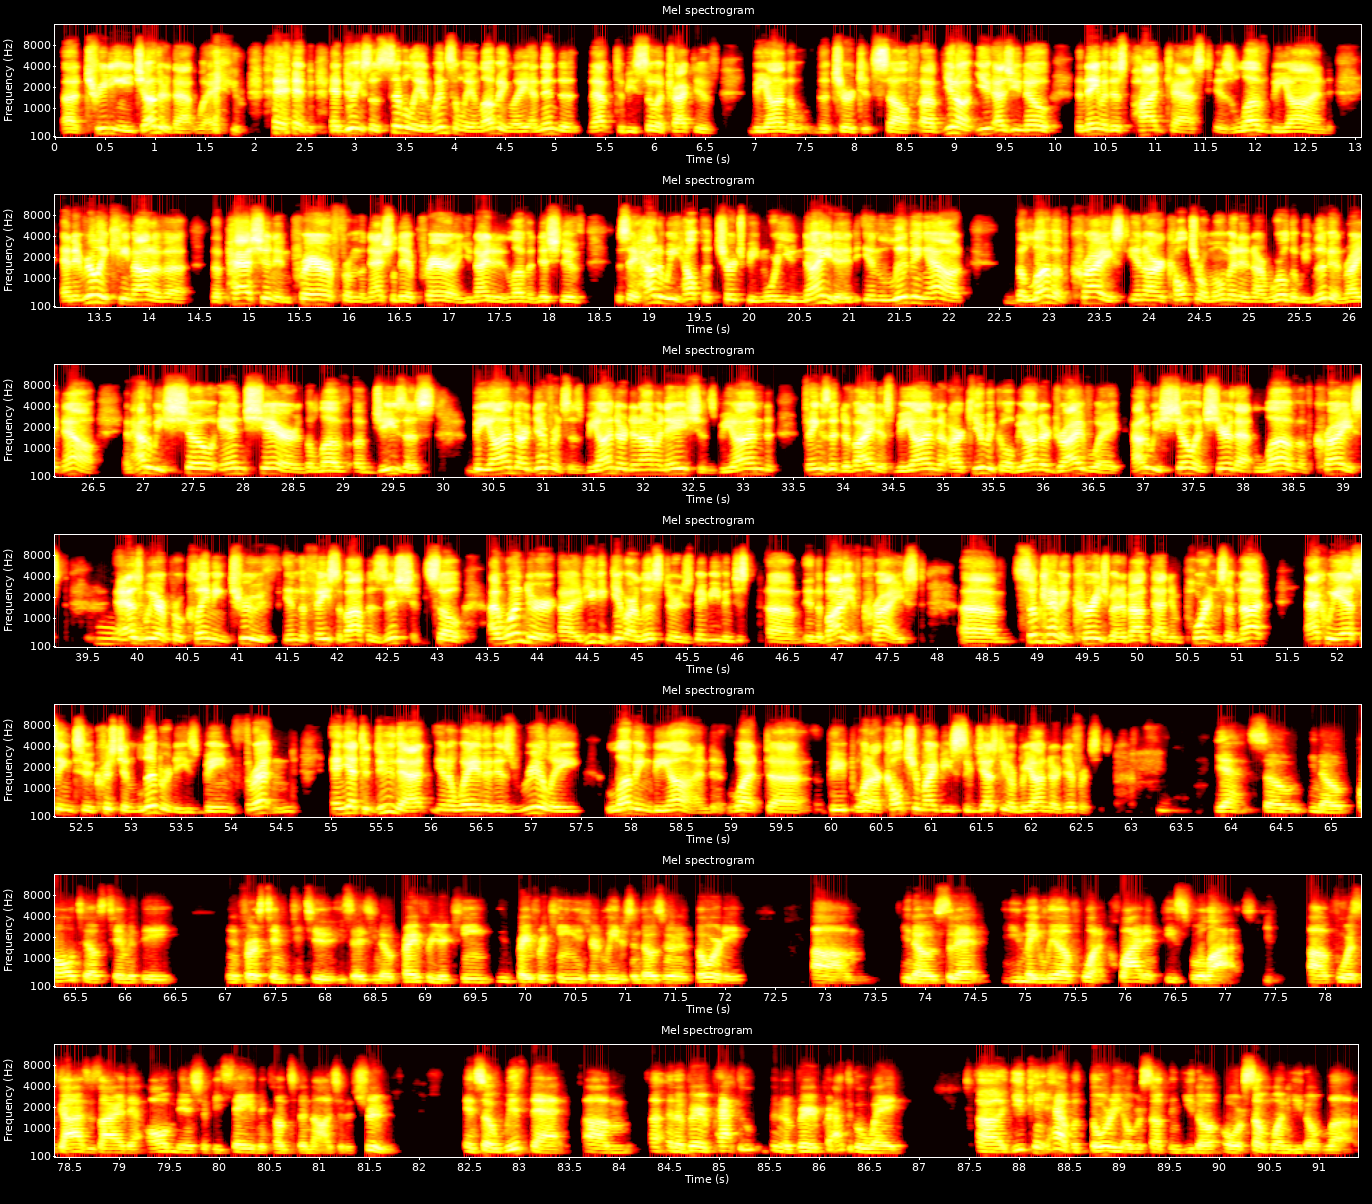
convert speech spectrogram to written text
uh, treating each other that way and and doing so civilly and winsomely and lovingly, and then to that to be so attractive beyond the, the church itself. Uh, you know, you as you know, the name of this podcast is Love Beyond, and it really came out of a uh, the passion and prayer from the National Day of Prayer, a United in Love initiative, to say how do we help the church be more united in living out the love of Christ in our cultural moment in our world that we live in right now? And how do we show and share the love of Jesus beyond our differences, beyond our denominations, beyond things that divide us, beyond our cubicle, beyond our driveway? How do we show and share that love of Christ mm. as we are proclaiming truth in the face of opposition. So I wonder uh, if you could give our listeners, maybe even just um, in the body of Christ, um, some kind of encouragement about that importance of not acquiescing to Christian liberties being threatened, and yet to do that in a way that is really loving beyond what uh, people, what our culture might be suggesting, or beyond our differences. Yeah. So you know, Paul tells Timothy in First Timothy two, he says, you know, pray for your king, pray for kings, your leaders, and those who are in authority. Um, you know, so that you may live what quiet and peaceful lives. Uh, for it's God's desire that all men should be saved and come to the knowledge of the truth. And so, with that, um, uh, in a very practical, in a very practical way, uh, you can't have authority over something you don't or someone you don't love.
